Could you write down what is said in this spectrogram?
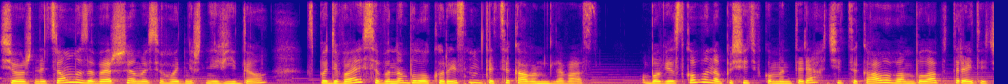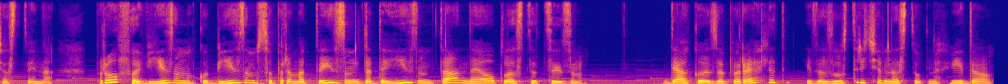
Що ж, на цьому завершуємо сьогоднішнє відео. Сподіваюся, воно було корисним та цікавим для вас. Обов'язково напишіть в коментарях, чи цікава вам була б третя частина про фавізм, кубізм, супрематизм, дадаїзм та неопластицизм. Дякую за перегляд і за зустрічі в наступних відео.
